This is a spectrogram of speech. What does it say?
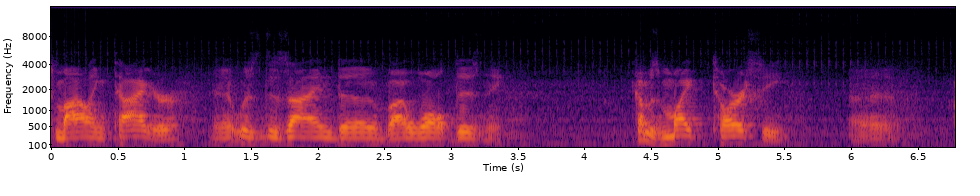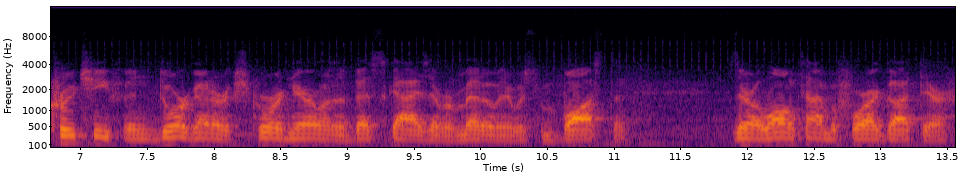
Smiling Tiger, and it was designed uh, by Walt Disney. Comes Mike Tarsi, uh, crew chief and door gunner extraordinaire, one of the best guys I ever met over there, was from Boston. Was there a long time before I got there.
